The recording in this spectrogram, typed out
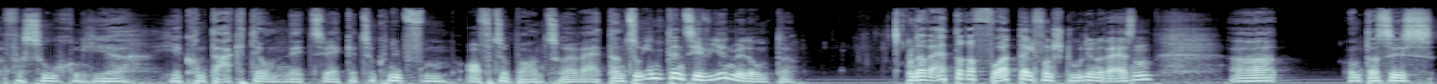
versuchen, hier, hier Kontakte und Netzwerke zu knüpfen, aufzubauen, zu erweitern, zu intensivieren mitunter. Und ein weiterer Vorteil von Studienreisen und das ist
